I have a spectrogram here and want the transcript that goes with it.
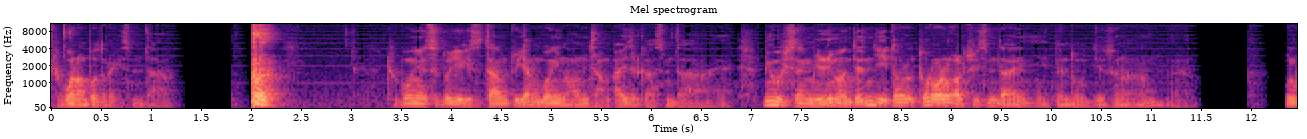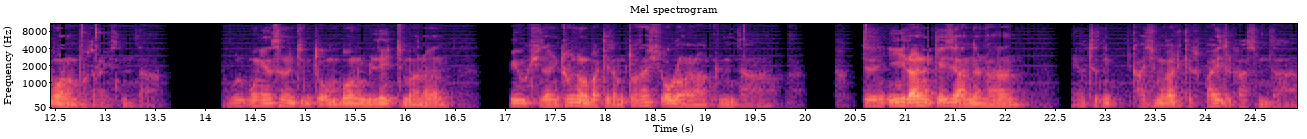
주봉 한번 보도록 하겠습니다. 주봉에서도 여기서 다음 주 양봉이 나오는지 한번 봐야 될 것 같습니다. 예. 미국 시장 밀리면 언제든지 돌아, 돌아 올라갈 수 있습니다. 이 변동지수는. 예. 월봉 한번 보도록 하겠습니다. 월봉에서는 지금 또 원봉은 밀려있지만은 미국 시장이 조정을 받게 되면 또 다시 올라가려고 합니다. 어쨌든 이 라인을 깨지 않는 한 예, 어쨌든 관심을 가지고 계속 봐야 될 것 같습니다.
